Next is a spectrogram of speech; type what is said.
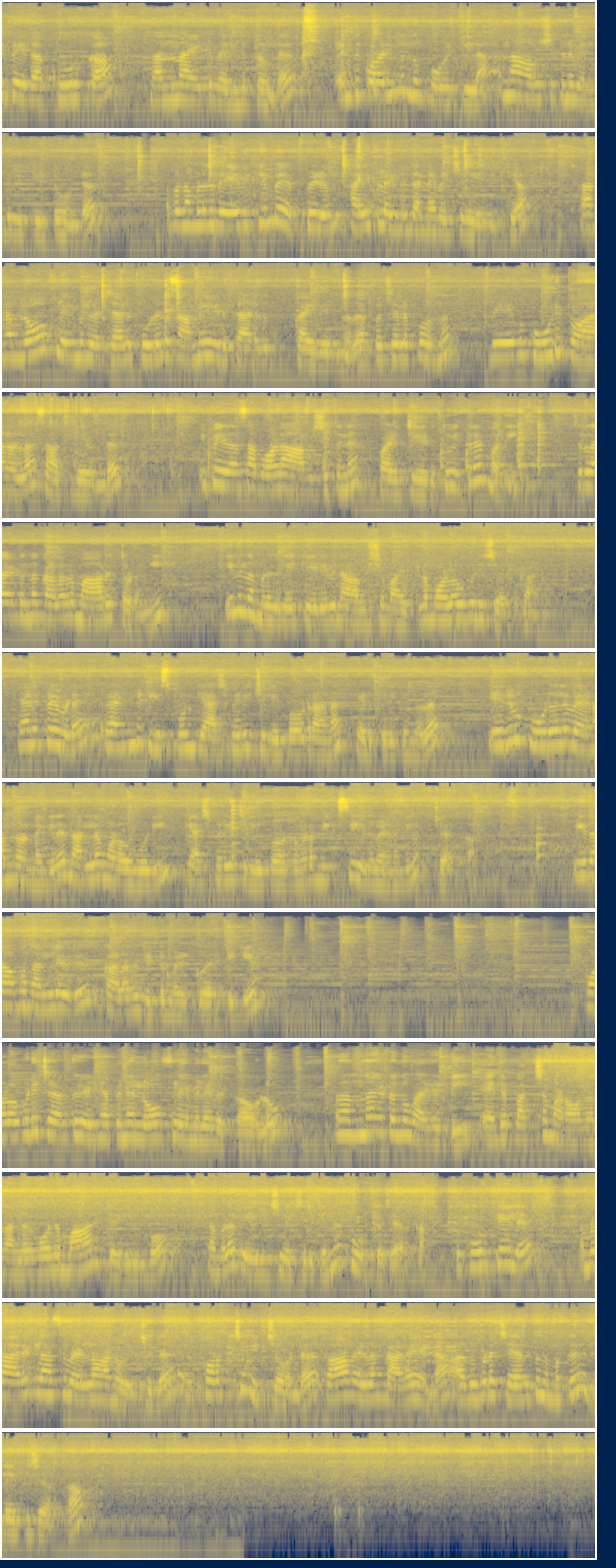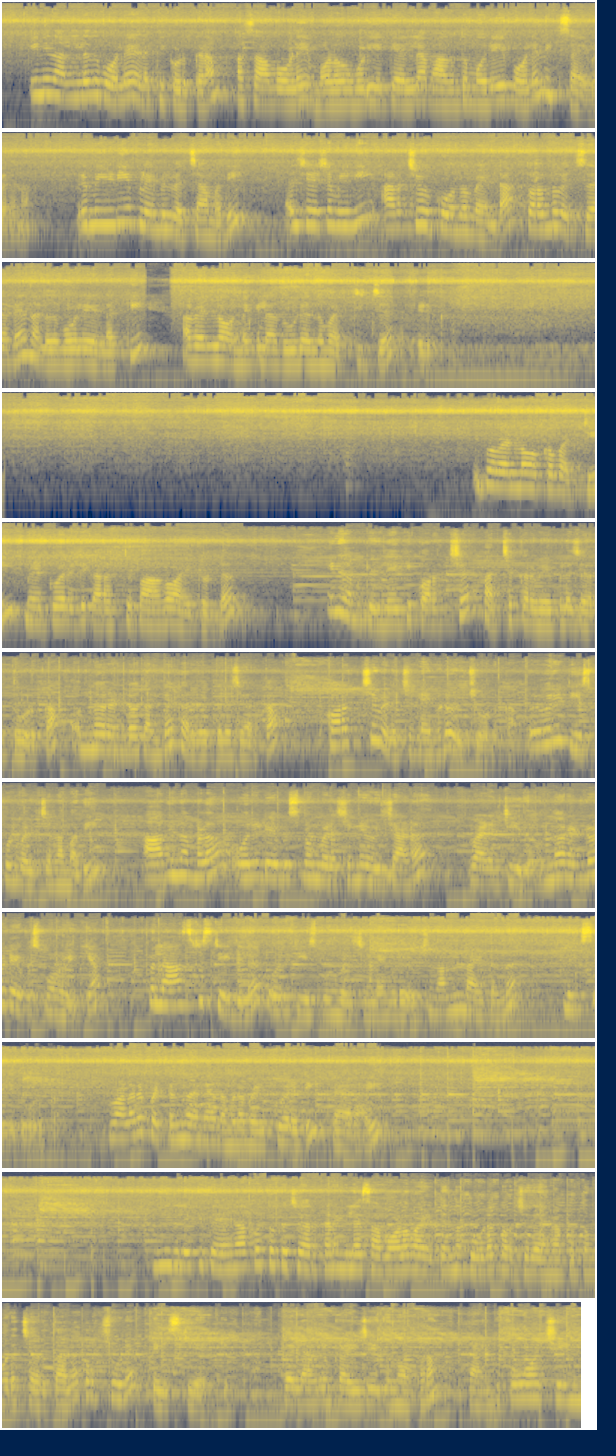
ഇപ്പോൾ ഇതാ കൂർക്ക നന്നായിട്ട് വെന്തിട്ടുണ്ട്. എന്ത് കുഴഞ്ഞൊന്നും പോയിട്ടില്ല. എന്നാൽ ആവശ്യത്തിന് വെന്ത് കിട്ടിയിട്ടുമുണ്ട്. അപ്പോൾ നമ്മളിത് വേവിക്കുമ്പോൾ എപ്പോഴും ഹൈ ഫ്ലെയിമിൽ തന്നെ വെച്ച് വേവിക്കുക. കാരണം ലോ ഫ്ലെയിമിൽ വെച്ചാൽ കൂടുതൽ സമയം എടുത്താണ് ഇത് കുക്കായി വരുന്നത്. അപ്പോൾ ചിലപ്പോൾ ഒന്ന് വേവ് കൂടിപ്പോകാനുള്ള സാധ്യതയുണ്ട്. ഇപ്പോൾ ഇതാ സവാള ആവശ്യത്തിന് വഴറ്റിയെടുത്തു. ഇത്രയും മതി. ചെറുതായിട്ടൊന്ന് കളർ മാറി തുടങ്ങി. ഇനി നമ്മളിതിലേക്ക് എരിവിന് ആവശ്യമായിട്ടുള്ള മുളക് പൊടി ചേർക്കുകയാണ് ഞാനിപ്പോൾ ഇവിടെ രണ്ട് ടീസ്പൂൺ കാശ്മീരി ചില്ലി പൗഡറാണ് എടുത്തിരിക്കുന്നത്. എരിവ് കൂടുതൽ വേണമെന്നുണ്ടെങ്കിൽ നല്ല മുളക് പൊടിയും കാശ്മീരി ചില്ലി പൗഡറും കൂടെ മിക്സ് ചെയ്ത് വേണമെങ്കിൽ ചേർക്കാം. ഇതാകുമ്പോൾ നല്ലൊരു കളർ കിട്ടും മെഴുക്ക് വരട്ടിക്ക് മുളക് പൊടി ചേർത്ത് കഴിഞ്ഞാൽ പിന്നെ ലോ ഫ്ലെയിമിലേ വെക്കാവുള്ളൂ. നന്നായിട്ടൊന്ന് വഴട്ടി അതിന്റെ പച്ച മണമൊന്ന് നല്ലതുപോലെ മാറി കഴിയുമ്പോൾ നമ്മൾ വേവിച്ച് വെച്ചിരിക്കുന്ന കൂർക്ക ചേർക്കാം. ഇപ്പോൾ കൂർക്കയിൽ നമ്മൾ അര ഗ്ലാസ് വെള്ളമാണ് ഒഴിച്ചത്. കുറച്ച് മിച്ചമുണ്ട്. അപ്പോൾ ആ വെള്ളം കളയണ്ട. അതും കൂടെ ചേർത്ത് നമുക്ക് ഇതിലേക്ക് ചേർക്കാം. ഇനി നല്ലതുപോലെ ഇളക്കി കൊടുക്കണം. ആ സവോളയും മുളക് പൊടിയൊക്കെ എല്ലാ ഭാഗത്തും ഒരേപോലെ മിക്സായി വരണം. ഒരു മീഡിയം ഫ്ലെയിമിൽ വെച്ചാൽ മതി. അതിനുശേഷം ഇനി അടച്ചു വെക്കുകയൊന്നും വേണ്ട. തുറന്നു വെച്ച് തന്നെ നല്ലതുപോലെ ഇളക്കി ആ വെള്ളം ഉണ്ടെങ്കിൽ അതുകൂടെ ഒന്ന് വറ്റിച്ച് എടുക്കാം. ഇപ്പോൾ വെള്ളമൊക്കെ വറ്റി മെഴുക്ക് വരട്ടി കറക്റ്റ് പാകമായിട്ടുണ്ട്. ഇനി നമുക്കിതിലേക്ക് കുറച്ച് പച്ചക്കറിവേപ്പില ചേർത്ത് കൊടുക്കാം. ഒന്നോ രണ്ടോ തണ്ട് കറിവേപ്പില ചേർക്കാം. കുറച്ച് വെളിച്ചെണ്ണയും കൂടെ ഒഴിച്ചു കൊടുക്കാം. ഒരു ടീസ്പൂൺ വെളിച്ചെണ്ണ മതി. ആദ്യം നമ്മൾ ഒരു ടേബിൾ സ്പൂൺ വെളിച്ചെണ്ണ ഒഴിച്ചാണ് വഴറ്റിയത്. ഒന്നോ രണ്ടോ ടേബിൾ സ്പൂൺ ഒഴിക്കാം ഇപ്പോൾ ലാസ്റ്റ് സ്റ്റേജിൽ ഒരു ടീസ്പൂൺ വെളിച്ചെണ്ണയും കൂടി ഒഴിച്ച് നന്നായിട്ടൊന്ന് മിക്സ് ചെയ്ത് കൊടുക്കാം. വളരെ പെട്ടെന്ന് തന്നെ നമ്മുടെ മെഴുക്ക് വരട്ടി തയ്യാറായി. ഇനി ഇതിലേക്ക് തേങ്ങാക്കൊത്തൊക്കെ ചേർക്കണമെങ്കിൽ സവോള വഴറ്റുന്ന കൂടെ കുറച്ച് തേങ്ങാക്കൊത്തും കൂടെ ചേർത്താൽ കുറച്ചുകൂടെ ടേസ്റ്റി ആയിരിക്കും. അപ്പോൾ എല്ലാവരും ട്രൈ ചെയ്ത് നോക്കണം. Thank you for watching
